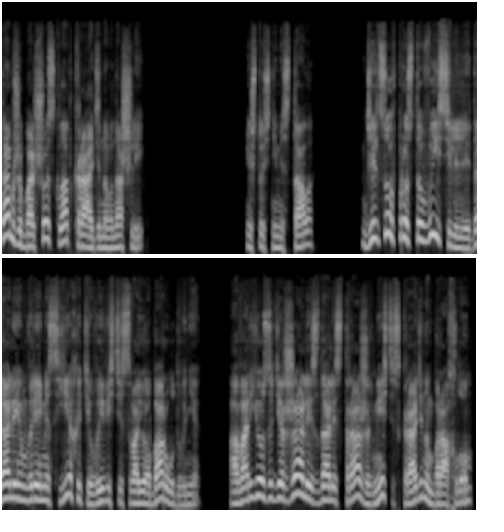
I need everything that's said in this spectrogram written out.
Там же большой склад краденого нашли. И что с ними стало? Дельцов просто выселили, дали им время съехать и вывести свое оборудование. А варье задержали и сдали стражи вместе с краденым барахлом.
